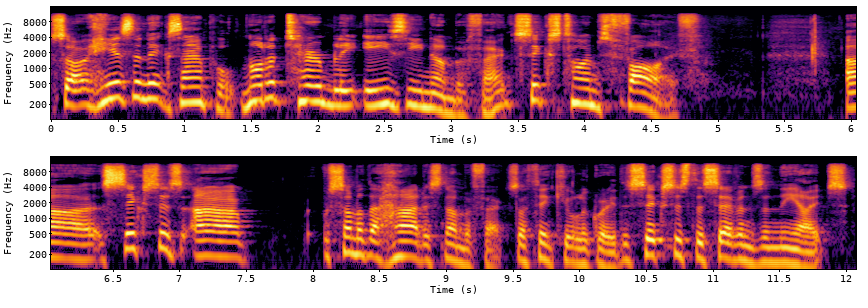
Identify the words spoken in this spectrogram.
So here's an example, not a terribly easy number fact, 6 times 5. Uh, sixes are some of the hardest number facts, I think you'll agree. The sixes, the sevens, and the eights.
